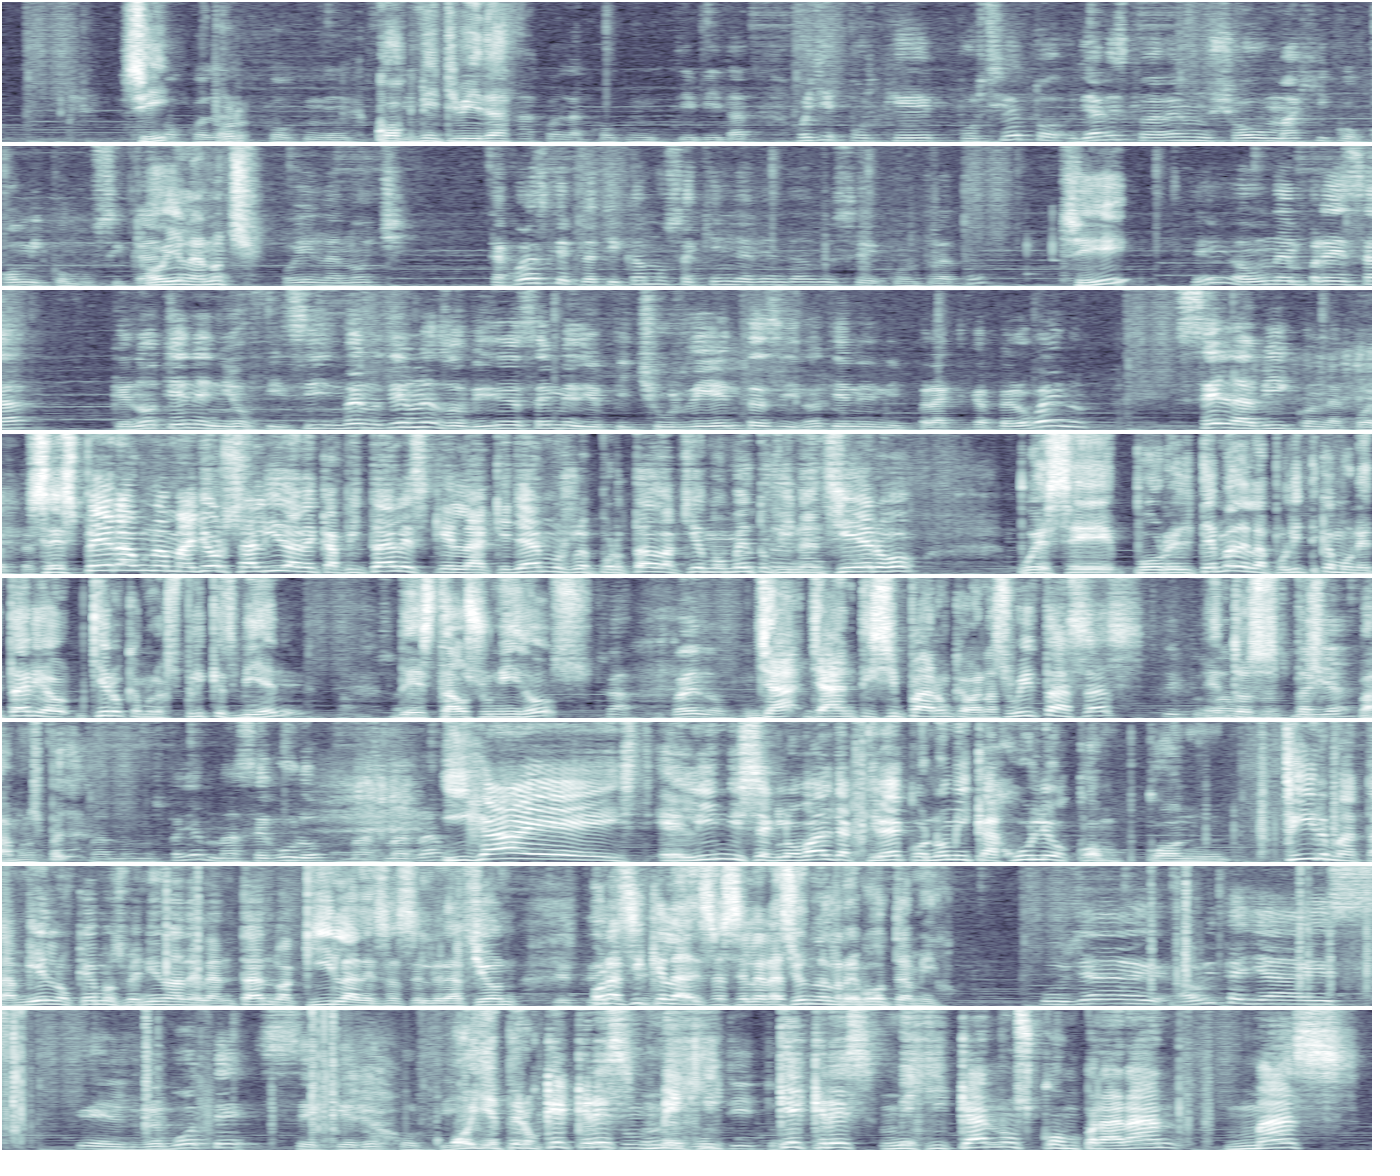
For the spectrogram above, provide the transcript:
Sí, O con por la cognitividad. cognitividad. Ah, con la cognitividad. Oye, porque, por cierto, ya ves que va a haber un show mágico, cómico, musical. Hoy en la noche. hoy en la noche. ¿Te acuerdas que platicamos a quién le habían dado ese contrato? Sí, ¿Eh? A una empresa que no tiene ni oficina. Bueno, tiene unas oficinas ahí medio pichurrientas y no tiene ni práctica. Pero bueno, se la vi con la cuarta. se espera una mayor salida de capitales que la que ya hemos reportado aquí en Momento vez. Pues eh, por el tema de la política monetaria, quiero que me lo expliques bien, de. Estados Unidos. Pues, bueno, Ya, ya anticiparon que van a subir tasas. Sí, pues entonces, vámonos pues para allá. vámonos para allá. vámonos para allá. Más seguro, más más rápido. IGAE, el índice global de actividad económica, Julio, con- confirma también lo que hemos venido adelantando aquí, la desaceleración. Ahora sí que la desaceleración del rebote, amigo. Pues ya, ahorita ya es. El rebote se quedó cortito. Oye, pero ¿qué crees? Mexi- rebotito. ¿Qué crees? Mexicanos comprarán más,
